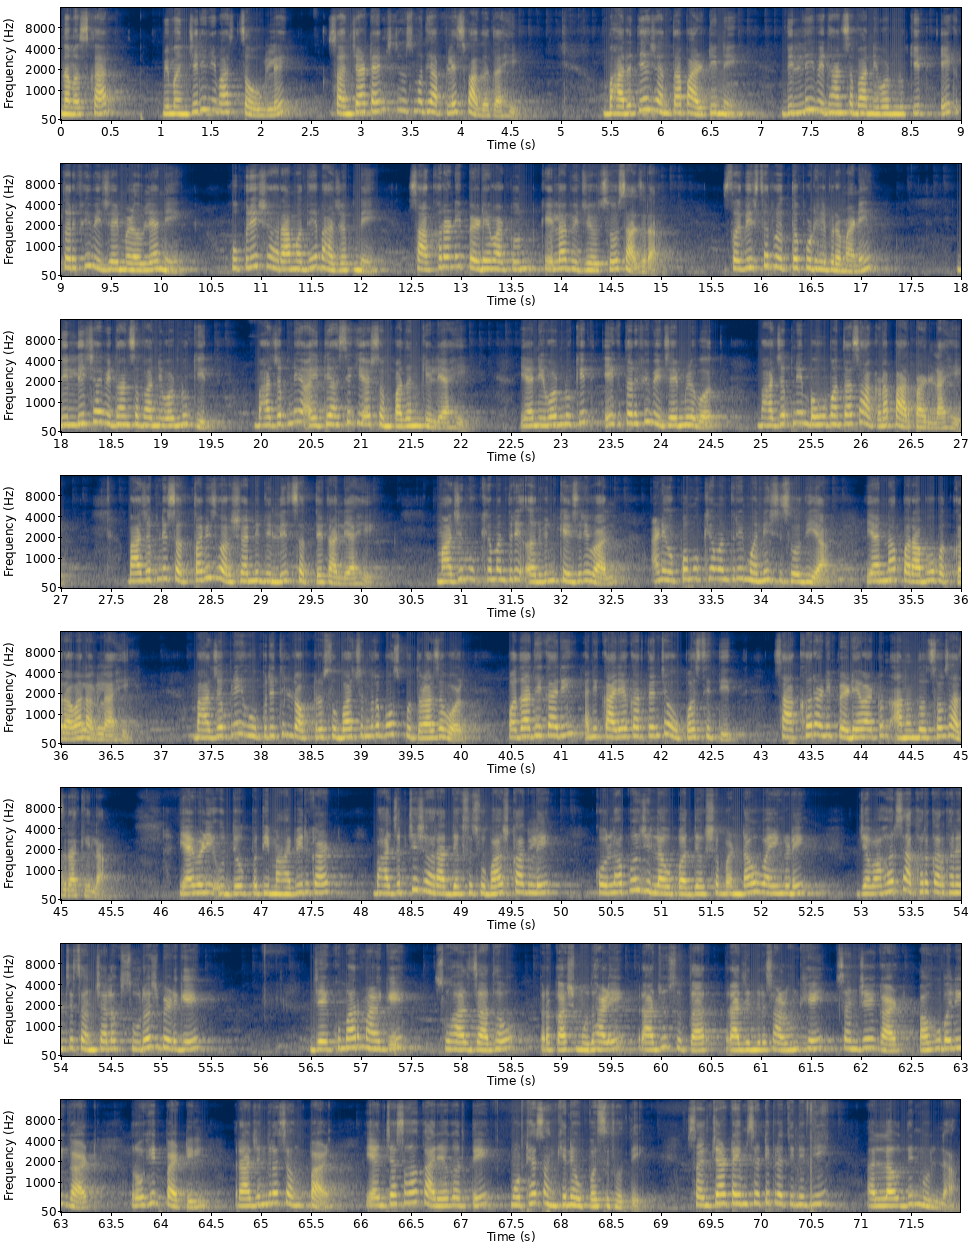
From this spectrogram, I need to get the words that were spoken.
नमस्कार. मी मंजिरी निवास चौगले. संचार टाइम्स न्यूजमध्ये आपले स्वागत आहे. भारतीय जनता पार्टीने दिल्ली विधानसभा निवडणुकीत एकतर्फी विजय मिळवल्याने हुपरी शहरामध्ये भाजपने साखर आणि पेढे वाटून केला विजयोत्सव साजरा. सविस्तर वृत्त पुढीलप्रमाणे दिल्लीच्या विधानसभा निवडणुकीत भाजपने ऐतिहासिक यश संपादन केले आहे. या निवडणुकीत एकतर्फी विजय मिळवत भाजपने बहुमताचा आकडा पार पाडला आहे. भाजपने सत्तावीस वर्षांनी दिल्लीत सत्तेत आले आहे. माजी मुख्यमंत्री अरविंद केजरीवाल आणि उपमुख्यमंत्री मनीष सिसोदिया यांना पराभव पत्करावा लागला आहे. भाजपने हुपरीतील डॉक्टर सुभाषचंद्र बोस पुतळाजवळ पदाधिकारी आणि कार्यकर्त्यांच्या उपस्थितीत साखर आणि पेढे वाटून आनंदोत्सव साजरा केला. यावेळी उद्योगपती महावीर घाट भाजपचे शहराध्यक्ष सुभाष कागले कोल्हापूर जिल्हा उपाध्यक्ष बंडाऊ वाईंगडे जवाहर साखर कारखान्याचे संचालक सूरज बेडगे जयकुमार माळगे सुहास जाधव प्रकाश मुधाळे राजू सुतार राजेंद्र साळुंखे संजय गाट बाहुबली गाठ रोहित पाटील राजेंद्र संगपाळ यांच्यासह कार्यकर्ते मोठ्या संख्येने उपस्थित होते. संचार टाईमसाठी प्रतिनिधी अल्लाउद्दीन मुल्ला.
